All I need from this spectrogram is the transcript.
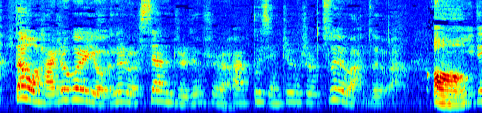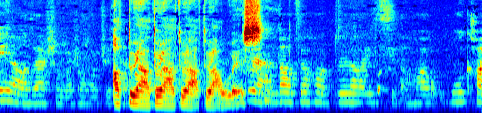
但我还是会有那种限制，就是哎不行，这个是最晚最晚，哦一定要在什么时候之前。啊，对啊，对啊，对啊，对啊，我也是不。然到最后堆到一起的话，我靠，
